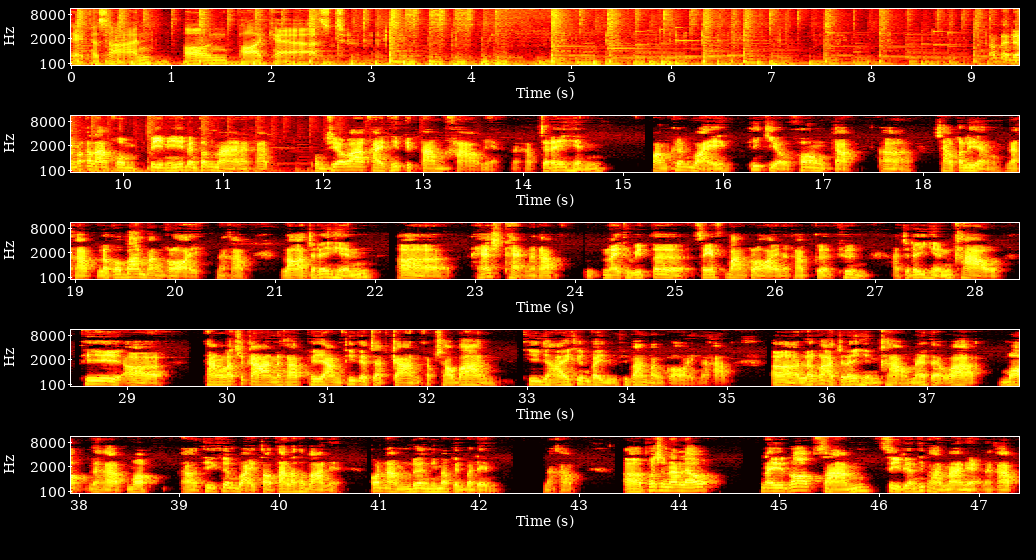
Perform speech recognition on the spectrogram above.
เศรษฐศาสตร์ on podcast ตั้งแต่เดือนมกราคมปีนี้เป็นต้นมานะครับ ผมเชื่อว่าใครที่ติดตามข่าวเนี่ยนะครับจะได้เห็นความเคลื่อนไหวที่เกี่ยวข้องกับชาวกะเหรี่ยงนะครับ แล้วก็บ้านบางกลอยนะครับ เราอาจจะได้เห็นแฮชแท็กนะครับใน Twitter เซฟบางกลอยนะครับเกิดขึ้นอาจจะได้เห็นข่าวที่ ทางราชการนะครับ พยายามที่จะจัดการกับชาวบ้านที่ย้ายขึ้นไปอยู่ที่บ้านบางกลอยนะครับแล้วก็อาจจะได้เห็นข่าวแม้แต่ว่าม็อบนะครับม็อบที่เคลื่อนไหวต่อต้านรัฐบาลเนี่ยก็นำเรื่องนี้มาเป็นประเด็นนะครับเพราะฉะนั้นแล้วในรอบสามสี่เดือนที่ผ่านมาเนี่ยนะครับ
